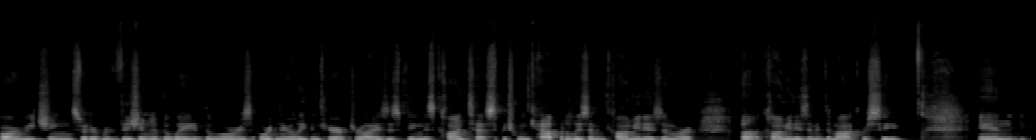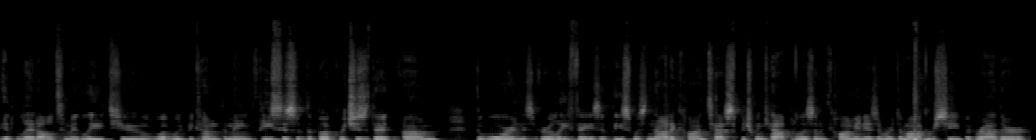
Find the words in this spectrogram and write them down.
far reaching sort of revision of the way the war has ordinarily been characterized as being this contest between capitalism and communism or uh, communism and democracy. And it led ultimately to what would become the main thesis of the book, which is that um, the war in this early phase, at least, was not a contest between capitalism and communism or democracy, but rather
